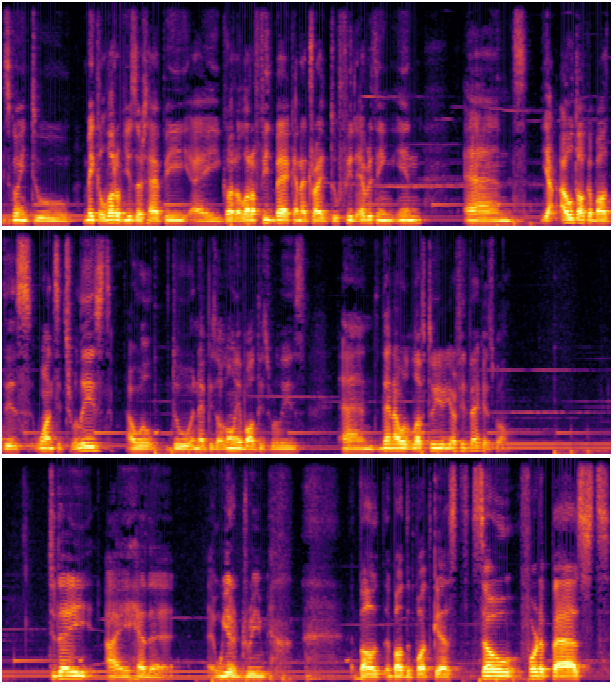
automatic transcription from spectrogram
is going to make a lot of users happy. I got a lot of feedback, and I tried to fit everything in. And yeah, I will talk about this once it's released. I will do an episode only about this release, and then I would love to hear your feedback as well. Today I had a a weird dream about about the podcast. So for the past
